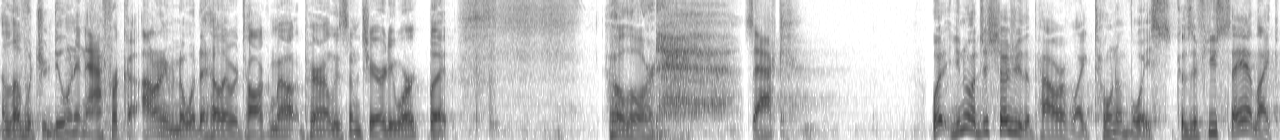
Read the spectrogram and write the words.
I love what you're doing in Africa. I don't even know what the hell they were talking about. Apparently some charity work, but oh Lord, Zach. What you know, it just shows you the power of like tone of voice. Because if you say it like,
